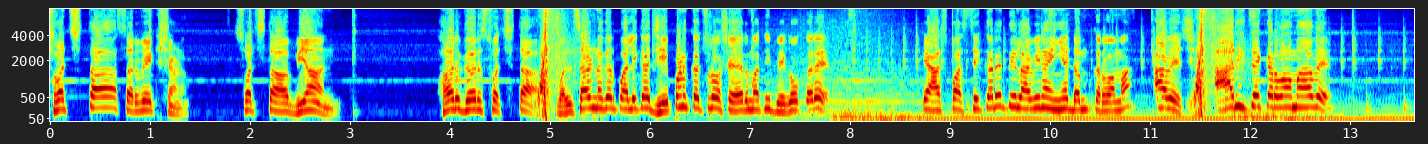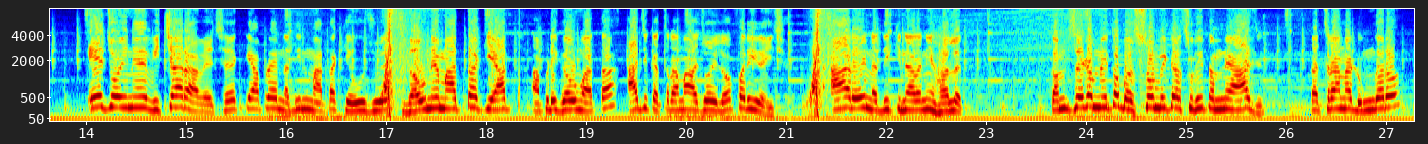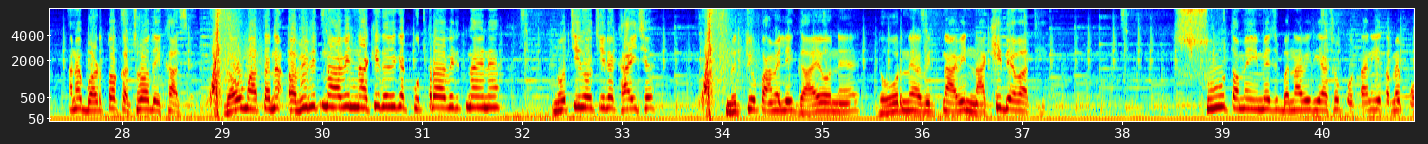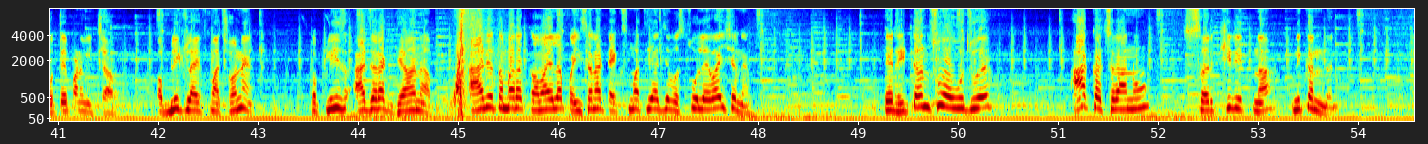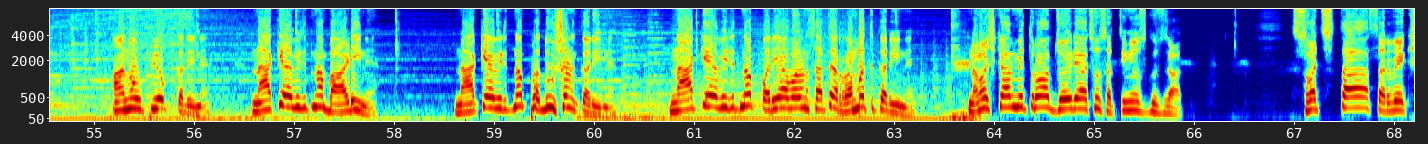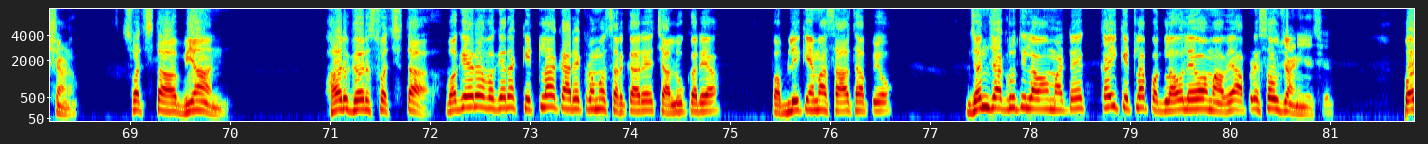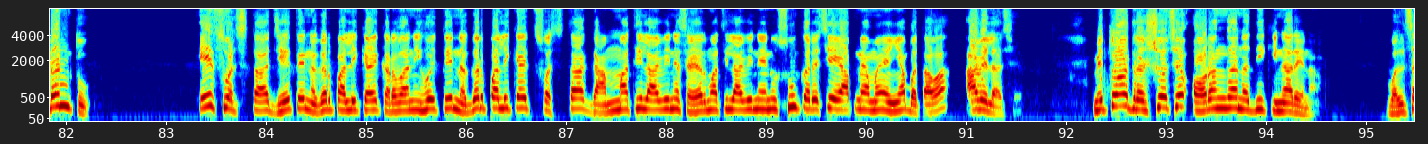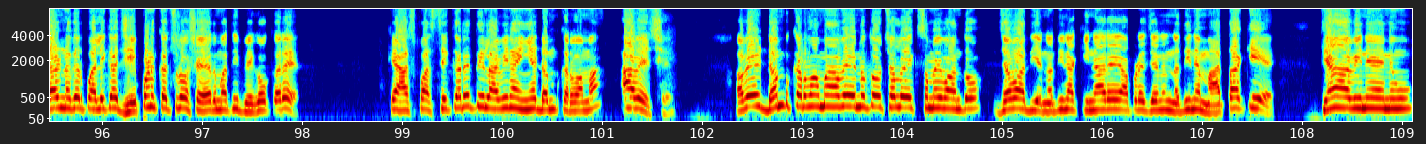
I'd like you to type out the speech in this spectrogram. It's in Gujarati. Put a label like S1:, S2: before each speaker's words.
S1: સ્વચ્છતા સર્વેક્ષણ, સ્વચ્છતા અભિયાન, હર ઘર સ્વચ્છતા. વલસાડ નગરપાલિકા જે પણ કચરો શહેરમાંથી ભેગો કરે કે આસપાસથી કરે તે લાવીને અહીંયા ડમ્પ કરવામાં આવે છે. આ રીતે કરવામાં આવે. એ જોઈને વિચાર આવે છે કે આપણે નદીની માતા કેવું જોઈએ? ગૌને માતા કે આ આપણી ગૌ માતા આ જ કચરામાં આ જોઈ લો, ફરી રહી છે. આ રહી નદી કિનારાની હાલત. કમસે કમ નહીં તો બસો મીટર સુધી તમને આજ કચરાના ડુંગરો અને બળતો કચરો દેખાશે. ગૌ માતાને આવી રીતના આવીને નાખી દેવી કે કૂતરા આવી રીતના એને નોચી નોચીને ખાય છે? મૃત્યુ પામેલી ગાયોને, ઢોરને આવી રીતના આવીને નાખી દેવાથી શું તમે ઇમેજ બનાવી રહ્યા છો પોતાની તમે પોતે પણ વિચારો. પબ્લિક લાઈફમાં છો ને? તો પ્લીઝ આ જરાક ધ્યાન આપો. આ જે તમારા કમાયેલા પૈસાના ટેક્સમાંથી આ જે વસ્તુ લેવાય છે ને, એ રિટર્ન શું હોવું જોઈએ? આ કચરાનું સરખી રીતના નિકંદન. આનો ઉપયોગ કરીને ના કે આવી રીતના બાળીને ના કે આવી રીતના પ્રદૂષણ કરીને ના કે આવી રીતના પર્યાવરણ સાથે રમત કરીને. નમસ્કાર મિત્રો, આપ જોઈ રહ્યા છો સત્ય ન્યૂઝ ગુજરાત. સ્વચ્છતા સર્વેક્ષણ, સ્વચ્છતા અભિયાન, હર ઘર સ્વચ્છતા વગેરે વગેરે કેટલા કાર્યક્રમો સરકારે ચાલુ કર્યા, પબ્લિક એમાં સાથ આપ્યો, જનજાગૃતિ લાવવા માટે કઈ કેટલા પગલાઓ લેવામાં આવ્યા, આપણે સૌ જાણીએ છીએ. પરંતુ એ સ્વચ્છતા જે તે નગરપાલિકાએ કરવાની હોય તે નગરપાલિકાએ સ્વચ્છતા ગામમાંથી લાવીને, શહેરમાંથી લાવીને એનું શું કરે છે એ આપણે અમે અહીંયા બતાવવા આવેલા છે. મિત્રો, આ દ્રશ્યો છે ઔરંગા નદી કિનારેના. વલસાડ નગરપાલિકા જે પણ કચરો શહેરમાંથી ભેગો કરે કે આસપાસથી કરે તે લાવીને અહીંયા ડમ્પ કરવામાં આવે છે. હવે ડમ્પ કરવામાં આવે એનો તો ચલો એક સમય વાંધો. જવા દઈએ. નદીના કિનારે આપણે જેને નદીને માતા કહીએ, ત્યાં આવીને એનું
